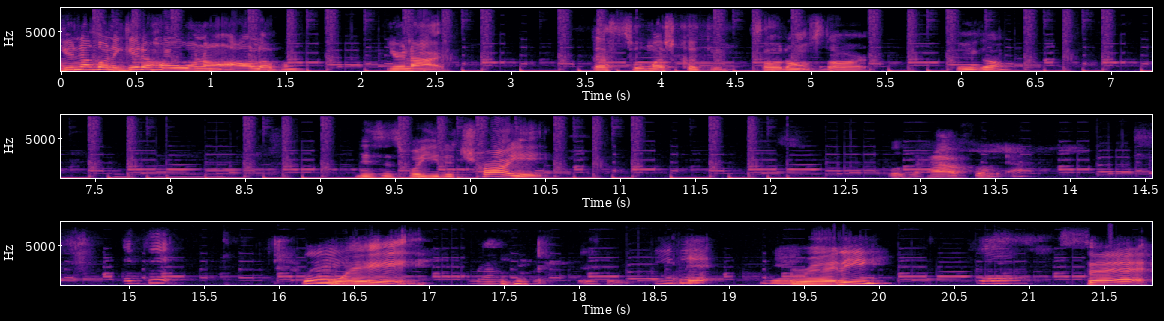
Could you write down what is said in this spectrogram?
You're not gonna get a whole one on all of them. You're not. That's too much cookie. So don't start. Here you go. This is for you to try it. Was it have some? Wait. Wait. Eat it. Ready, set,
